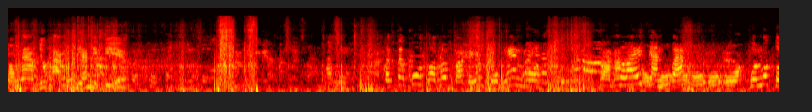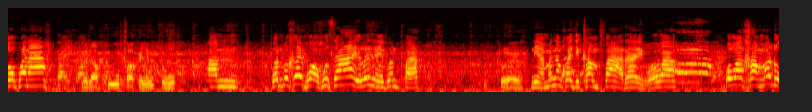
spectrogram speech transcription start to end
ของงามอยุคหางโรงเรียนดีดี ตั้งแต่พูดทอมรถ ปากแต่ยังตกแห้งอยู่ร้านอาสหารวยจันปักโอ้โอ้โอ้ฝนบ่ตกพะนะได้ได้ระดับผู้ปากกันยังตกอันเพิ่นบ่เคยพอผู้ชายเลยสิให้เพิ่นปัก เพื่ออะไรเนี่ยมันต้องค่อยสิค้ำฟ้าได้ เพราะว่า เพราะว่าค้ำมาโด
